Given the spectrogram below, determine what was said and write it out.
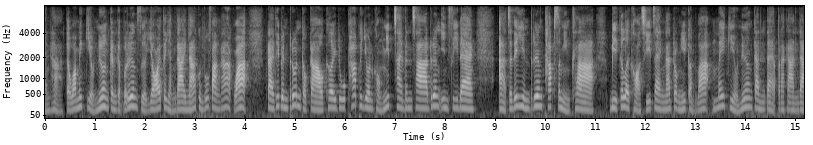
งค่ะ แต่ว่าไม่เกี่ยวเนื่องกันกับเรื่องเสือย้อยแต่อย่างใดนะ คุณผู้ฟังถ้าหากว่า ใครที่เป็นรุ่นเก่าๆ เคยดูภาพยนตร์ของมิตรชัยบัญชาเรื่องอินซีแดง อาจจะได้ยินเรื่องทับสมิงคลา บีก็เลยขอชี้แจงนะตรงนี้ก่อนว่าไม่เกี่ยวเนื่องกันแต่ประการใด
